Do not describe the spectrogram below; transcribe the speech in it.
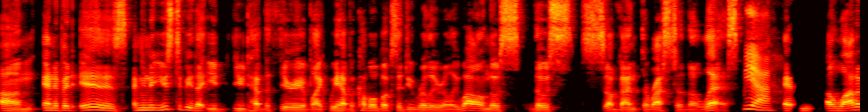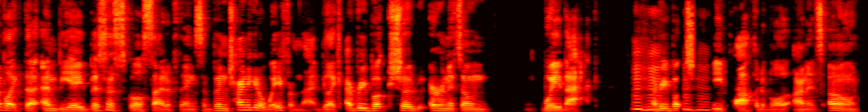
Um, and if it is, I mean, it used to be that you'd you'd have the theory of like we have a couple of books that do really really well, and those those subvent the rest of the list yeah, and a lot of like the MBA business school side of things have been trying to get away from that. Be like every book should earn its own way back. Mhm, Every book mhm. should be profitable on its own,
